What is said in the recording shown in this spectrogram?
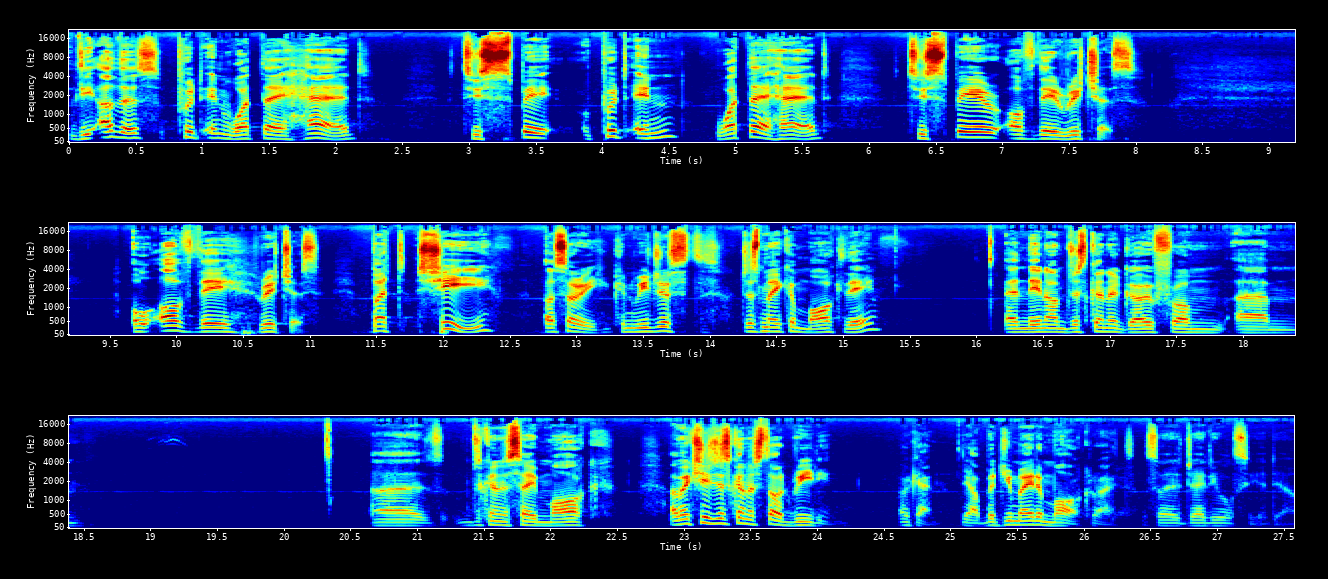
the others put in what they had to spare, put in what they had to spare of their riches, or of their riches. But she, oh sorry, can we just just make a mark there, and then I'm just going to go from. Um, uh, I'm just going to say Mark. I'm actually just going to start reading. Okay, yeah, but you made a mark, right? So JD will see it, yeah.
